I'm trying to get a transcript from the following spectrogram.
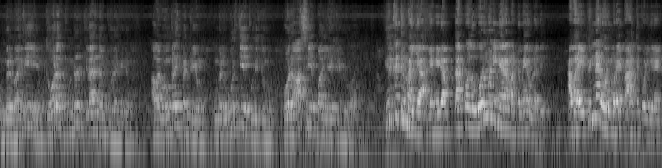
உங்கள் வருகையை என் தோழர் குன்றர் கிளாரிடம் கூற வேண்டும். அவர் உங்களை பற்றியும் உங்கள் ஊர்த்தியை குறித்தும் ஒரு ஆசிரியப்பாய் ஏற்றி விடுவார். இருக்கட்டும் ஐயா என்னிடம் தற்போது ஒரு மணி நேரம் மட்டுமே உள்ளது. அவரை பின்னர் ஒரு முறை பார்த்துக் கொள்கிறேன்.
